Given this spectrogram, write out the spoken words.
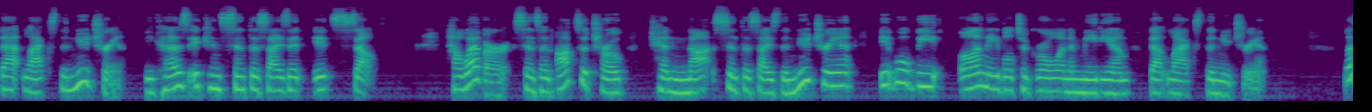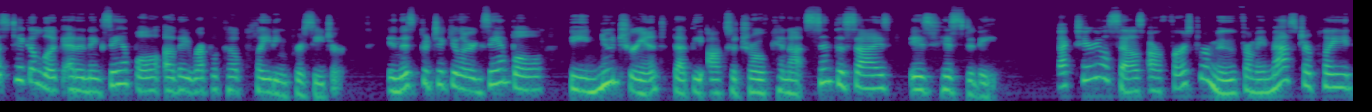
that lacks the nutrient because it can synthesize it itself. However, since an auxotroph cannot synthesize the nutrient, it will be unable to grow in a medium that lacks the nutrient. Let's take a look at an example of a replica plating procedure. In this particular example, the nutrient that the auxotroph cannot synthesize is histidine. Bacterial cells are first removed from a master plate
